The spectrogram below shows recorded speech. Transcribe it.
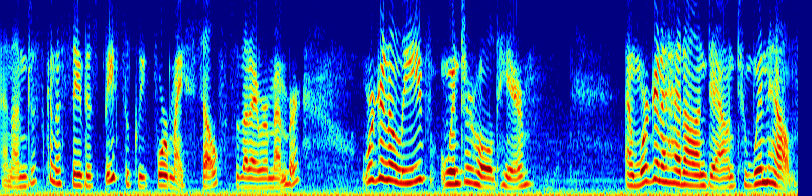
and I'm just gonna say this basically for myself so that I remember, we're gonna leave Winterhold here, and we're gonna head on down to Windhelm.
